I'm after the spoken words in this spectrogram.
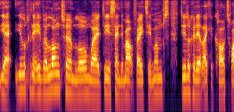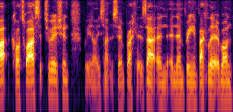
yeah, you're looking at either a long term loan where do you send him out for 18 months? Do you look at it like a Courtois, Courtois situation? But you know, he's not in the same bracket as that, and, and then bring him back later on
